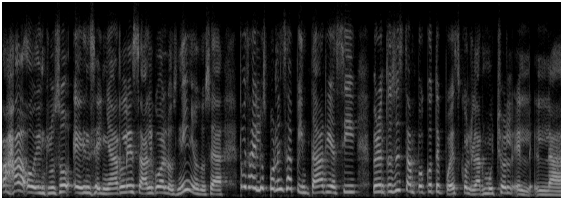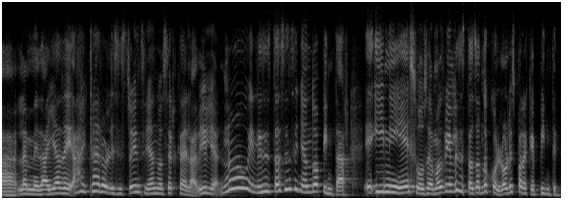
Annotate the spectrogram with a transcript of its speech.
Ajá, o incluso enseñarles algo a los niños, o sea, pues ahí los pones a pintar y así, pero entonces tampoco te puedes colgar mucho el- el- la, la medalla de, ay, claro, les estoy enseñando acerca de la Biblia. No, güey, les estás enseñando a pintar. E- y ni eso, o sea, más bien les estás dando colores para que pinten.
